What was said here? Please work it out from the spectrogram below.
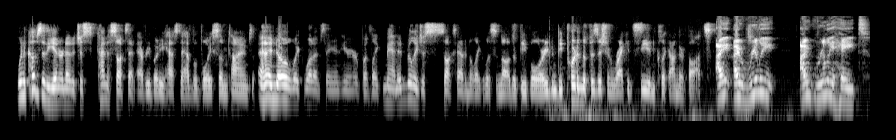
when it comes to the internet, it just kind of sucks that everybody has to have a voice sometimes. And I know like what I'm saying here, but like, man, it really just sucks having to like listen to other people or even be put in the position where I can see and click on their thoughts. I I really I really hate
